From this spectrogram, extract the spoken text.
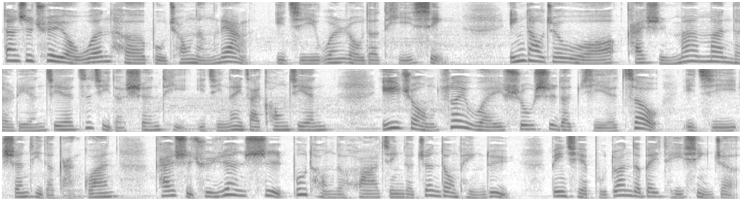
但是却有温和补充能量以及温柔的提醒。引导着我开始慢慢的连接自己的身体以及内在空间，以一种最为舒适的节奏以及身体的感官，开始去认识不同的花精的振动频率，并且不断的被提醒着，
